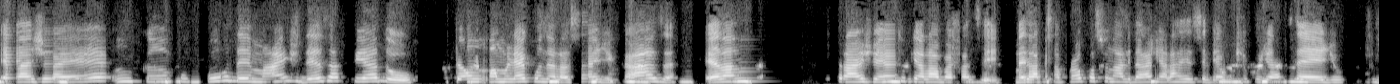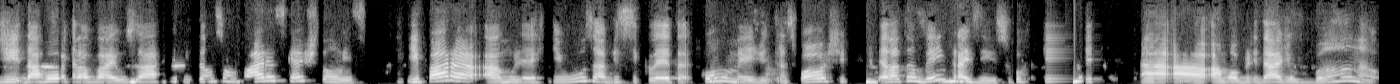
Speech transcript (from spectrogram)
ela já é um campo por demais desafiador. Então, a mulher, quando ela sai de casa, ela não trajeto que ela vai fazer, mas ela pensa a proporcionalidade, ela receber algum tipo de assédio, de, da roupa que ela vai usar. Então, são várias questões e para a mulher que usa a bicicleta como meio de transporte, ela também traz isso, porque a, a, a mobilidade urbana,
